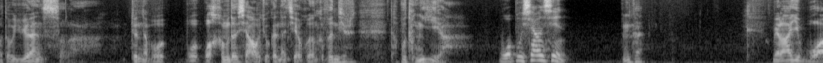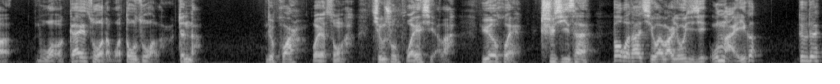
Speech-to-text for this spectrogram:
我都冤死了，真的，我我我恨不得下午就跟他结婚，可问题是，他不同意啊。我不相信。您看，美拉阿姨，我我该做的我都做了，真的。这花我也送了，情书我也写了，约会、吃西餐。包括他喜欢玩游戏机，我买一个，对不对？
